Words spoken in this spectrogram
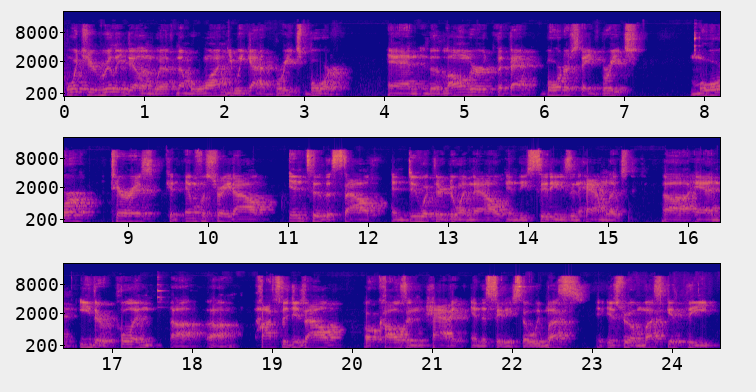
What you're really dealing with, number one, we got a breach border. And the longer that that border stay breached, more terrorists can infiltrate out into the South and do what they're doing now in these cities and hamlets uh, and either pulling uh, um, hostages out or causing havoc in the city. So we must, Israel must get the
